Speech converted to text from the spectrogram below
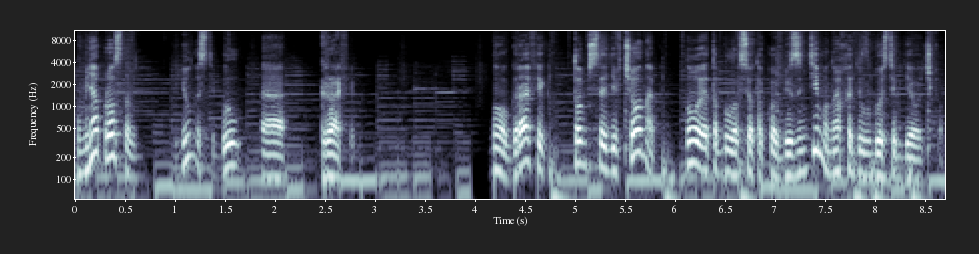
У меня просто в юности был э, график. Ну, график, в том числе девчонок, ну, это было все такое без интима, но я ходил в гости к девочкам.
